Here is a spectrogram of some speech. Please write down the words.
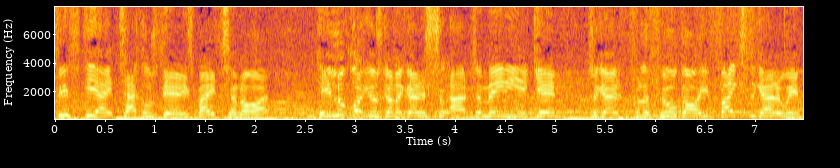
58 tackles down he's made tonight. He looked like he was going to go to uh, again to go for the field goal. He fakes to go to him.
